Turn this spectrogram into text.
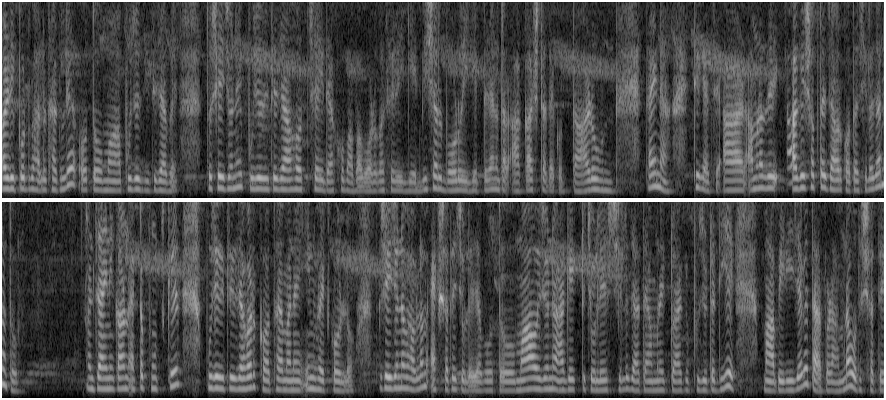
আর রিপোর্ট ভালো থাকলে ও তো মা পুজো দিতে যাবে। তো সেই জন্যই পুজো দিতে যাওয়া হচ্ছে। এই দেখো বাবা বড় গাছের এই গেট বিশাল বড় এই গেটটা জানো? তার আকাশটা দেখো দারুণ, তাই না? ঠিক আছে, আর আমাদের আগের সপ্তাহে যাওয়ার কথা ছিল, জানো তো? যাইনি কারণ একটা পুঁচকে পুজো দিতে যাওয়ার কথা মানে ইনভাইট করল। তো সেই জন্য ভাবলাম একসাথে চলে যাব। তো মা ওই জন্য আগে একটু চলে এসেছিল যাতে আমরা একটু আগে পুজোটা দিয়ে মা বেরিয়ে যাবে, তারপর আমরা ওদের সাথে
